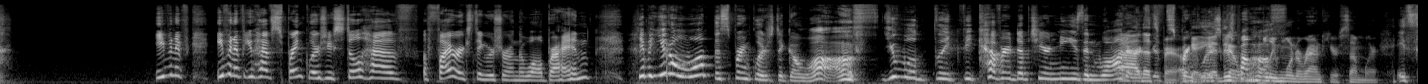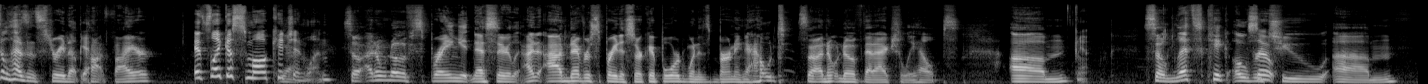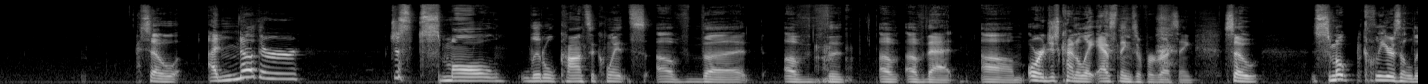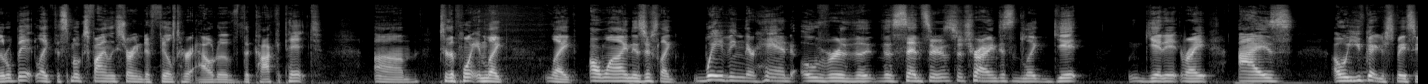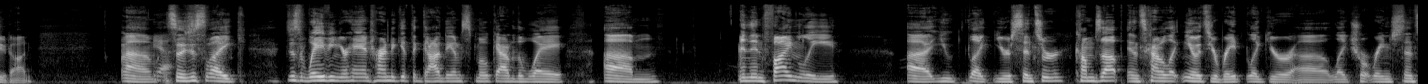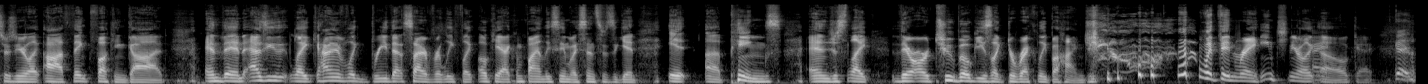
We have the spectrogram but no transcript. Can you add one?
Even if even if you have sprinklers, you still have a fire extinguisher on the wall, Brian. Yeah, but you don't want the sprinklers to go off. You will like be covered up to your knees in water. Ah, if that's your fair. Okay, yeah, there's probably off. one around here somewhere. It still hasn't straight up Yeah. caught fire. It's like a small kitchen one. So I don't know if spraying it necessarily. I, I've never sprayed a circuit board when it's burning out, so I don't know if that actually helps. Um, Yeah. So let's kick over So- to um so another just small little consequence of the of the of of that um or just kind of like as things are progressing. So smoke clears a little bit, like the smoke's finally starting to filter out of the cockpit. Um to the point in like like Alwine is just like waving their hand over the the sensors to try and just like get get it right. Eyes. Oh, you've got your spacesuit on. Um, Yeah. So just like just waving your hand, trying to get the goddamn smoke out of the way. Um, and then finally, uh, you like your sensor comes up, and it's kind of like you know it's your rate like your uh like short range sensors, and you're like ah thank fucking god. And then as you like kind of like breathe that sigh of relief, like okay I can finally see my sensors again. It uh pings and just like there are two bogeys like directly behind you. Within range, and you're like, Right. oh, okay Good.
